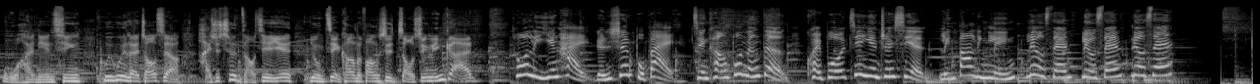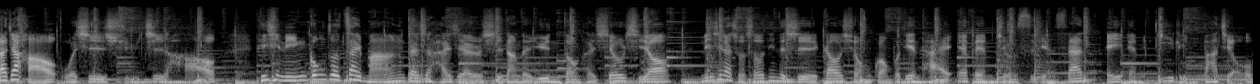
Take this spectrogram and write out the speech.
我还年轻，为未来着想，还是趁早戒烟，用健康的方式找寻灵感，脱离烟害，人生不败，健康不能等，快拨戒烟专线零八零零六三六三六三。大家好，我是许志豪。提醒您，工作再忙，但是还是要有适当的运动和休息哦。您现在所收听的是高雄广播电台 FM 九四点三 AM 一零八九。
